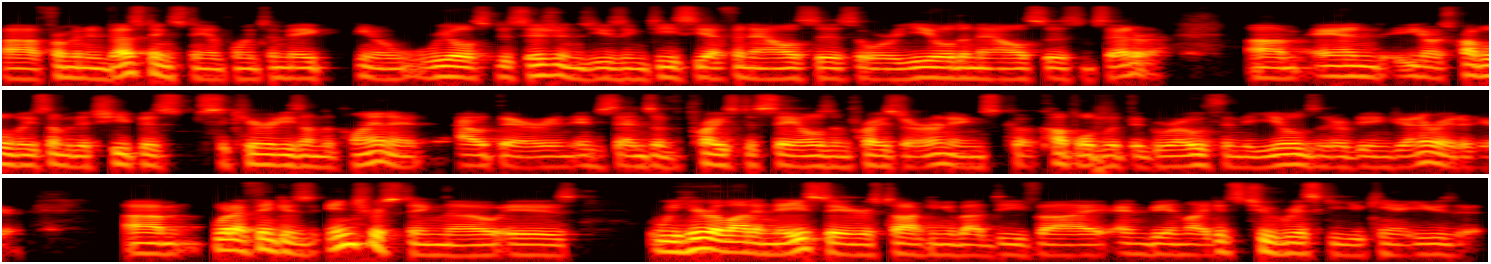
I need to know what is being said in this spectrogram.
uh, from an investing standpoint to make you know real decisions using DCF analysis or yield analysis, et cetera. Um, and you know it's probably some of the cheapest securities on the planet out there in, in sense of price to sales and price to earnings, coupled with the growth and the yields that are being generated here. Um, what I think is interesting though is we hear a lot of naysayers talking about DeFi and being like, it's too risky, you can't use it.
